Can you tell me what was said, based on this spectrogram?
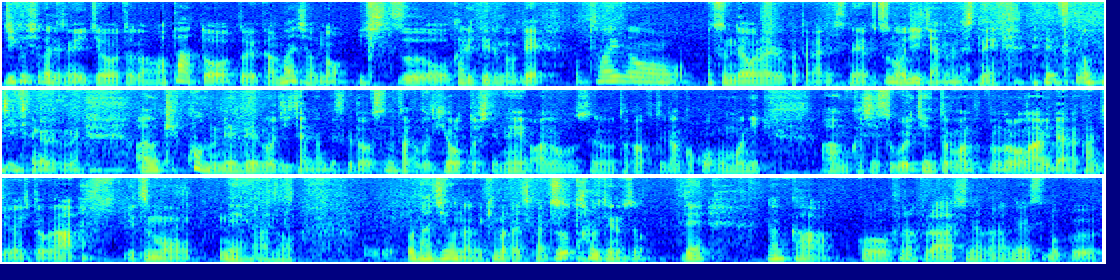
事業所がですね一応そのアパートというかマンションの一室を借りているので隣の住んでおられる方がですね普通のおじいちゃんなんですね。で そのおじいちゃんがですねあの結構の年齢のおじいちゃんなんですけど背の高くてひょろっとしてねあの背の高くてなんかこうほんまにあ昔すごいジェントルマンだったんだろうなみたいな感じの人がいつもねあの同じようなのキマたちがずっと歩いてるんですよ。でなんかこうフラフラしながらねすごく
